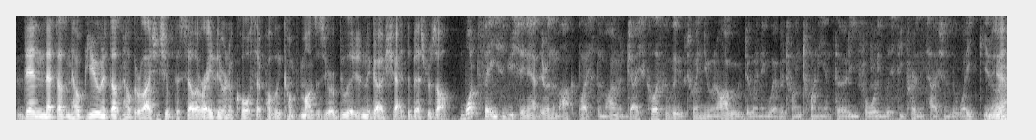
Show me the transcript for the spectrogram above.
then that doesn't help you and it doesn't help the relationship with the seller either. And of course, that probably compromises your ability to negotiate the best result. What fees have you seen out there in the marketplace at the moment? Jace, collectively between you and I, we would do anywhere between 20 and 30, 40 listing presentations a week. You know, Yeah.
